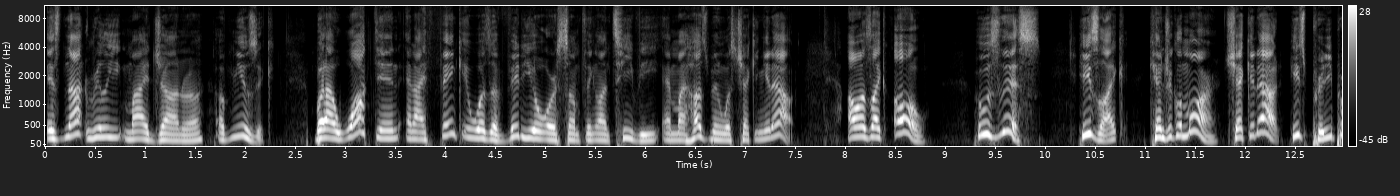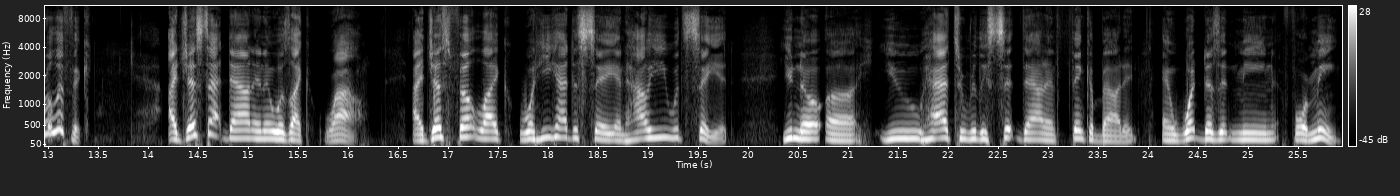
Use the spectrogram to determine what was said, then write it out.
It's not really my genre of music. But I walked in and I think it was a video or something on TV and my husband was checking it out. I was like, "Oh, who's this?" He's like, "Kendrick Lamar. Check it out. He's pretty prolific." I just sat down and it was like, wow. I just felt like what he had to say and how he would say it. You know, uh, you had to really sit down and think about it and what does it mean for me?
